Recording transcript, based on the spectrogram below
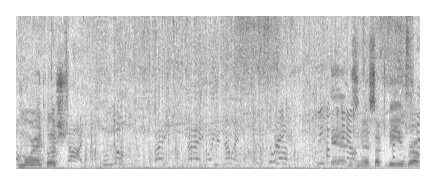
The more I push. Yeah, this is gonna suck to be you, bro.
